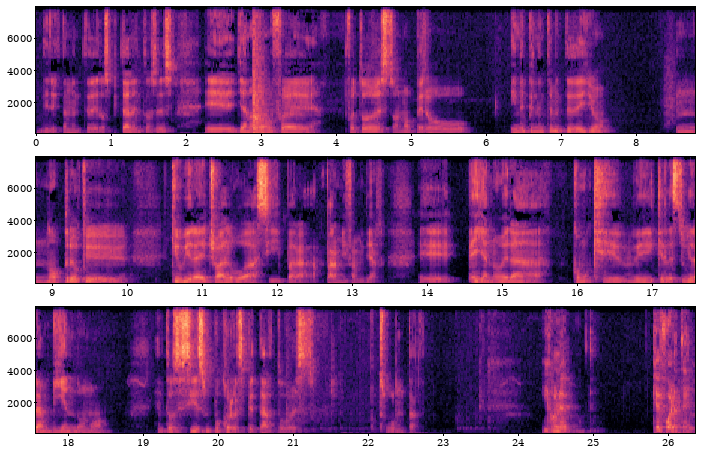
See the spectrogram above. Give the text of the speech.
directamente del hospital. Entonces, eh, ya no fue, fue todo esto, ¿no? Pero independientemente de ello, no creo que, que hubiera hecho algo así para, para mi familiar. Eh, ella no era como que, de que la estuvieran viendo, ¿no? Entonces sí es un poco respetar todo esto, su voluntad. Híjole, qué fuerte.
